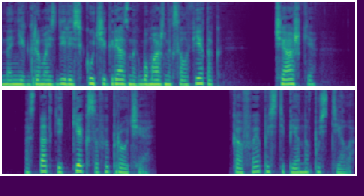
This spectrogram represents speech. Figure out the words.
На них громоздились кучи грязных бумажных салфеток, чашки, остатки кексов и прочее. Кафе постепенно пустело.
